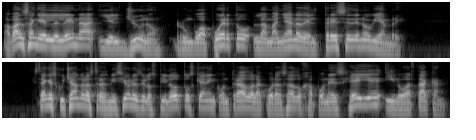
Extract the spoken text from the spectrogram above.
Avanzan el Elena y el Juno rumbo a puerto la mañana del 13 de noviembre. Están escuchando las transmisiones de los pilotos que han encontrado al acorazado japonés Heie y lo atacan.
